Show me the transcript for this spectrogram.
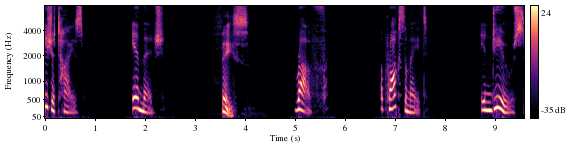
digitize, image, face, rough, approximate, induce,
